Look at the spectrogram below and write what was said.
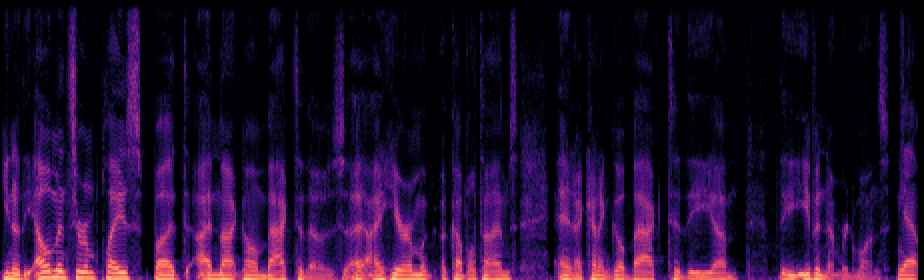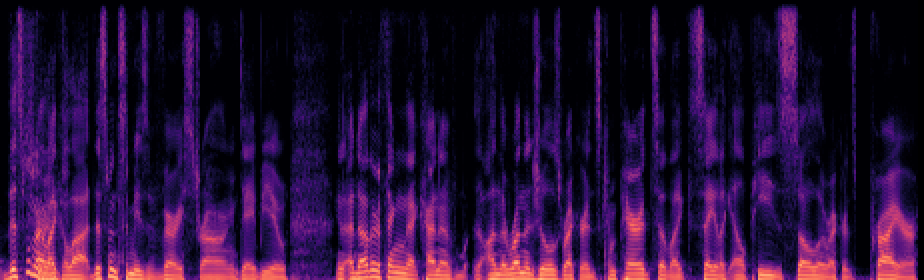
you know the elements are in place, but I'm not going back to those. I, I hear them a, a couple times, and I kind of go back to the um, the even numbered ones. Yeah, this one I like a lot. This one to me is a very strong debut. And another thing that kind of on the Run the Jewels records compared to like say like LP's solo records prior,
